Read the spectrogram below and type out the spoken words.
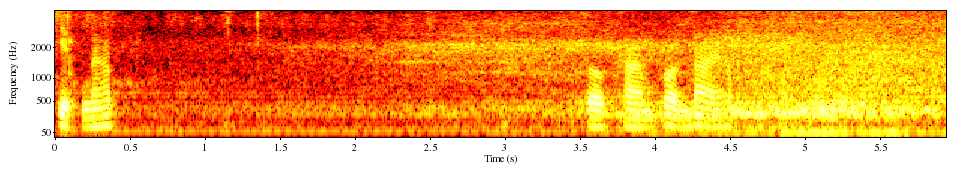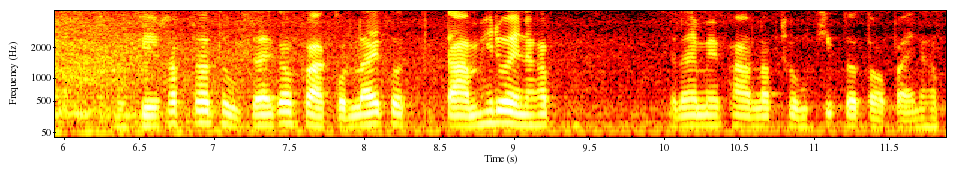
เจ็ดนะครับ สอบถามก่อนได้ครับ โอเคครับ ถ้าถูกใจก็ฝากกดไลค์ กดติดตามให้ด้วยนะครับ จะได้ไม่พลาดรับชมคลิปต่อๆไปนะครับ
